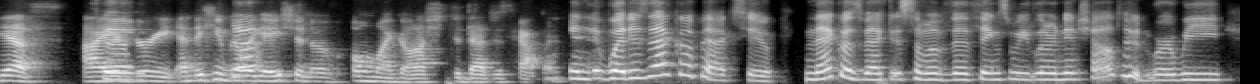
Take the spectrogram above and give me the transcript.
Yes. I agree. And the humiliation yeah. of, oh my gosh, did that just happen? And what does that go back to? And that goes back to some of the things we learned in childhood where we,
